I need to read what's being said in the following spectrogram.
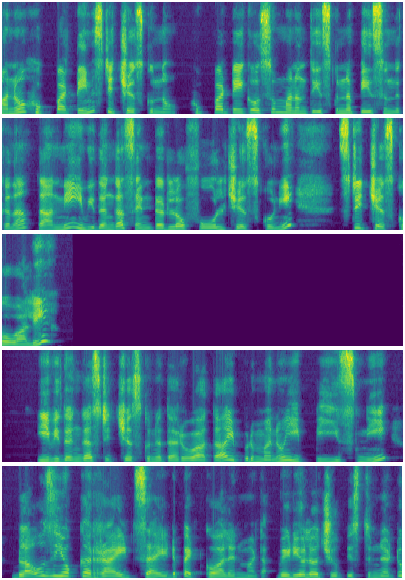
మనం హుక్ పట్టీని స్టిచ్ చేసుకుందాం. హుక్ పట్టీ కోసం మనం తీసుకున్న పీస్ ఉంది కదా దాన్ని ఈ విధంగా సెంటర్లో ఫోల్డ్ చేసుకొని స్టిచ్ చేసుకోవాలి. ఈ విధంగా స్టిచ్ చేసుకున్న తర్వాత ఇప్పుడు మనం ఈ పీస్ని బ్లౌజ్ యొక్క రైట్ సైడ్ పెట్టుకోవాలన్నమాట. వీడియోలో చూపిస్తున్నట్టు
